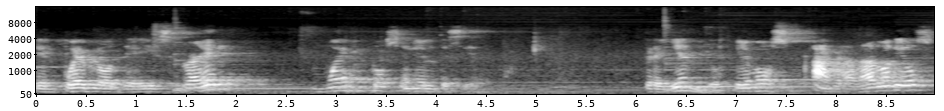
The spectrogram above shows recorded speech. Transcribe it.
el pueblo de Israel muertos en el desierto, creyendo que hemos agradado a Dios,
